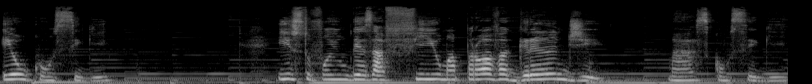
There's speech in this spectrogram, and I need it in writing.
Eu consegui. Isto foi um desafio, uma prova grande, mas consegui.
